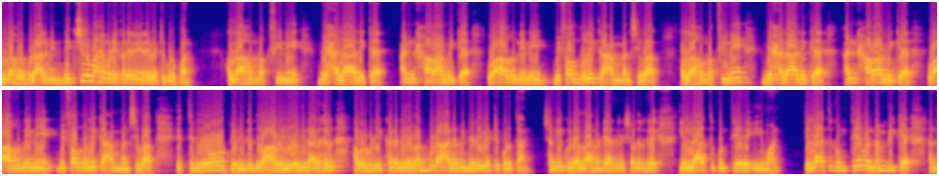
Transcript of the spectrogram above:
அல்லாஹ் ரபுல் ஆலமின் நிச்சயமாக எங்களுடைய கடனை நிறைவேற்றி கொடுப்பான். اللهم اكفني بحلالك عن حرامك واغنني بفضلك عمن سواك اللهم اكفني بحلالك عن حرامك واغنني بفضلك عمن سواك எத்தனையோ பேர் இந்த துஆவை ஓதினார்கள் அவர்களுடைய கடனை ரப்புல் ஆலமீன் நிறைவேற்றி கொடுத்தான் சங்கைக்குரிய அல்லாஹ்வுடைய சகோதரர்களே எல்லாத்துக்கும் தேவை ஈமான் எல்லாத்துக்கும் தேவை நம்பிக்கை. அந்த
